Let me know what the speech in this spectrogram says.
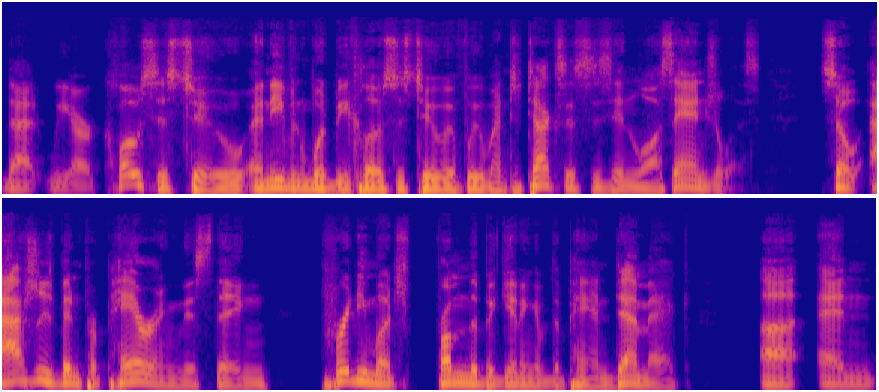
that we are closest to, and even would be closest to if we went to Texas, is in Los Angeles. So Ashley's been preparing this thing pretty much from the beginning of the pandemic, uh, and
